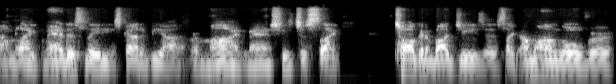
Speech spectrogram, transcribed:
I'm like, man, this lady has got to be out of her mind, man. She's just like talking about Jesus. Like, I'm hungover.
